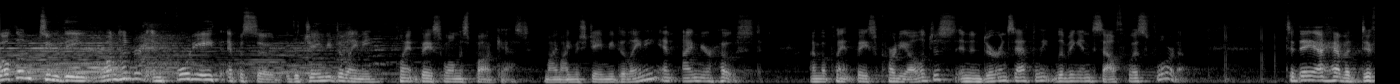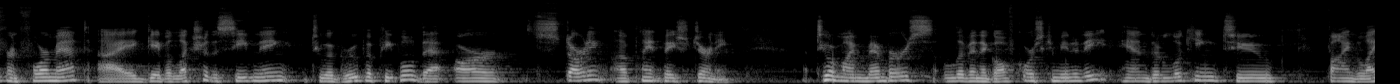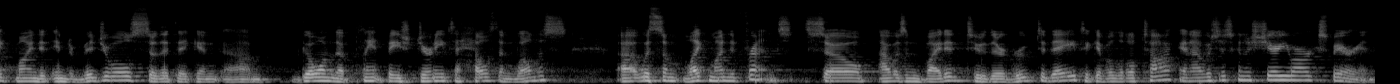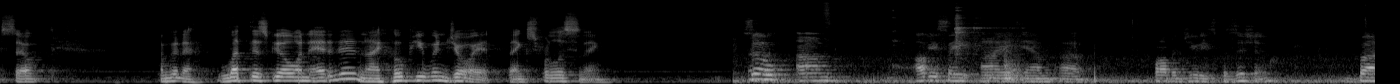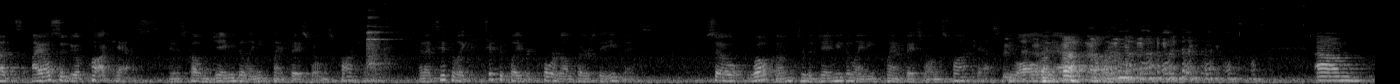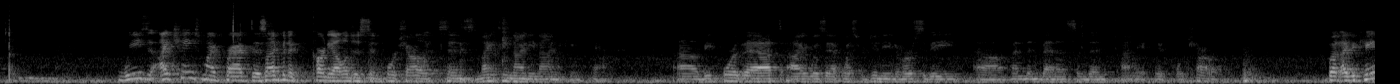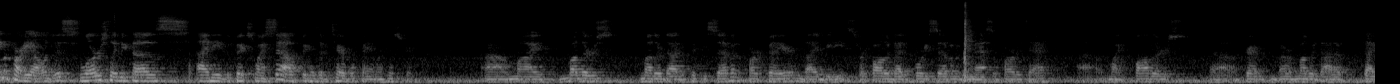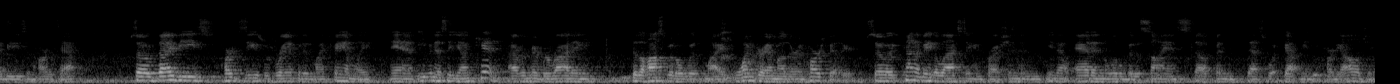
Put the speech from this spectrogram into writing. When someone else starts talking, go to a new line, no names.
Welcome to the 148th episode of the Jami Dulaney Plant Based Wellness Podcast. My name is Jami Dulaney, and I'm your host. I'm a plant based cardiologist and endurance athlete living in Southwest Florida. Today, I have a different format. I gave a lecture this evening to a group of people that are starting a plant based journey. Two of my members live in a golf course community, and they're looking to find like minded individuals so that they can um, go on the plant based journey to health and wellness uh, with some like minded friends. So I was invited to their group today to give a little talk, and I was just going to share you our experience. So I'm going to let this go unedited, and I hope you enjoy it. Thanks for listening. So, um, obviously, I am uh, Bob and Judy's physician, but I also do a podcast and it's called the Jami Dulaney Plant Based Wellness Podcast. And I typically typically record on Thursday evenings. So welcome to the Jami Dulaney Plant Based Wellness Podcast. You all are out. um, we I changed my practice. I've been a cardiologist in Port Charlotte since 1999. I came to town. Uh, before that, I was at West Virginia University, uh, and then Venice, and then finally at Port Charlotte. But I became a cardiologist largely because I needed to fix myself because of a terrible family history. Uh, my mother's mother died at 57 of heart failure and diabetes. Her father died at 47 of a massive heart attack. Uh, my father's uh, grand, mother died of diabetes and heart attack. So diabetes, heart disease was rampant in my family, and even as a young kid, I remember riding to the hospital with my one grandmother in heart failure. So it kind of made a lasting impression, and you know, add in a little bit of science stuff, and that's what got me into cardiology.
